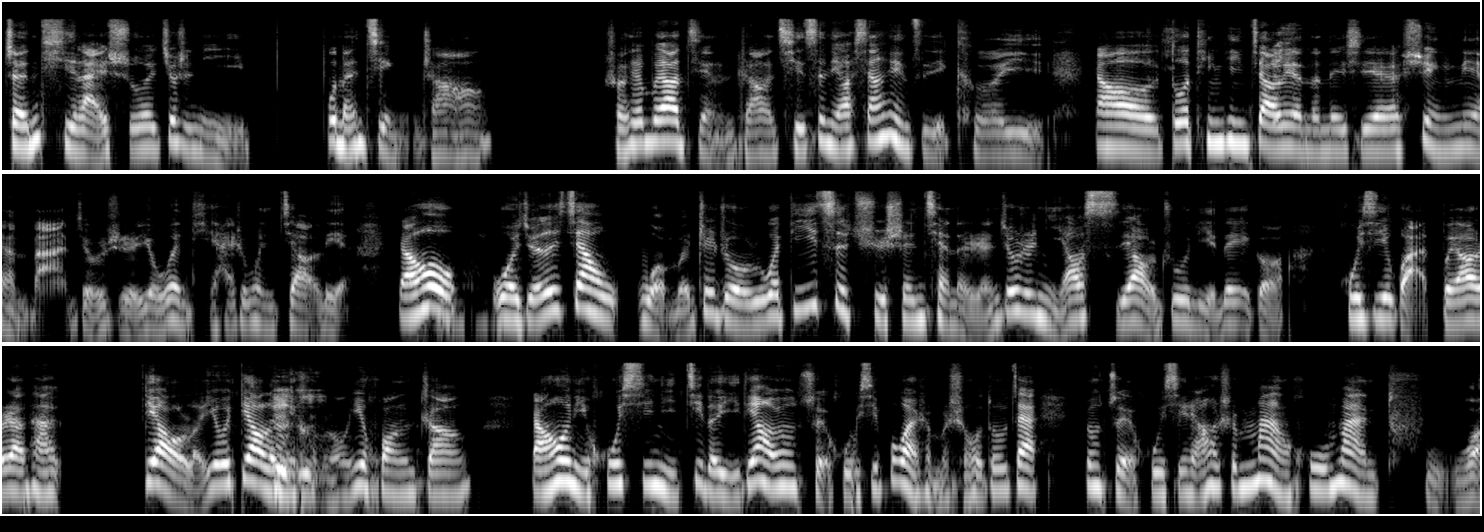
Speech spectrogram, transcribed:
整体来说，就是你不能紧张。首先不要紧张，其次你要相信自己可以，然后多听听教练的那些训练吧。就是有问题还是问教练。然后我觉得像我们这种如果第一次去深潜的人，就是你要死咬住你那个呼吸管，不要让它。掉了，因为掉了你很容易慌张。然后你呼吸，你记得一定要用嘴呼吸，不管什么时候都在用嘴呼吸。然后是慢呼慢吐，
